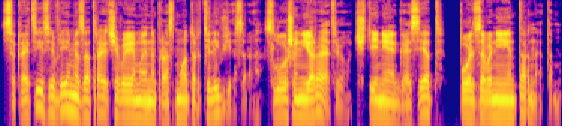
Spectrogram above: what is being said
Сократите время, затрачиваемое на просмотр телевизора, слушание радио, чтение газет, пользование интернетом,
